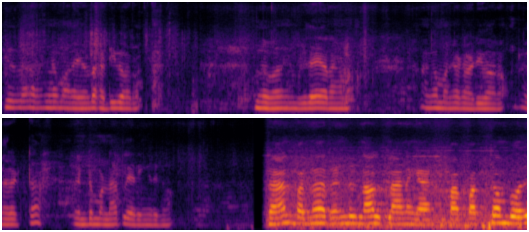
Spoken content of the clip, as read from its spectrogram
இதுதான் ரங்கமலையோட அடிவாரம். இந்த மாதிரி இப்படி தான் இறங்கணும் ரங்கமலையோட அடிவாரம் கரெக்டாக ரெண்டு மணி நேரத்தில் இறங்கியிருக்கோம் பிளான் பார்த்தீங்கன்னா ரெண்டு நாள் பிளானுங்க ப பத்தொம்போது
